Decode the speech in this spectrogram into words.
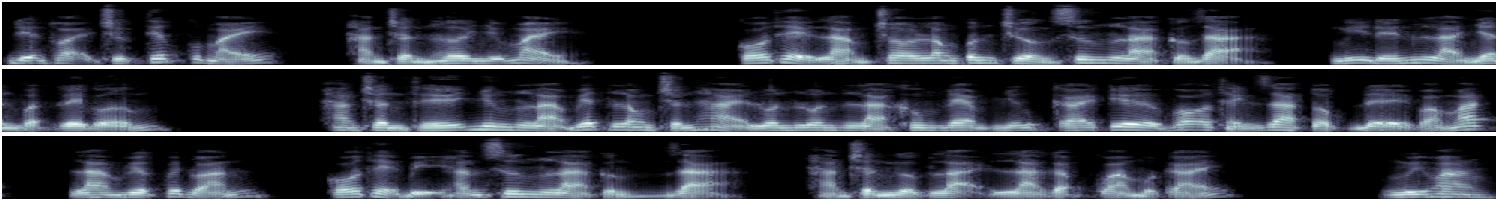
Điện thoại trực tiếp cúp máy, hàn trần hơi nhũ mày. Có thể làm cho long quân trường xưng là cường giả, nghĩ đến là nhân vật ghê gớm. Hàn trần thế nhưng là biết long trấn hải luôn luôn là không đem những cái kia võ thánh gia tộc để vào mắt, làm việc quyết đoán, có thể bị hắn xưng là cường giả, hàn trần ngược lại là gặp qua một cái. Nguy hoang,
